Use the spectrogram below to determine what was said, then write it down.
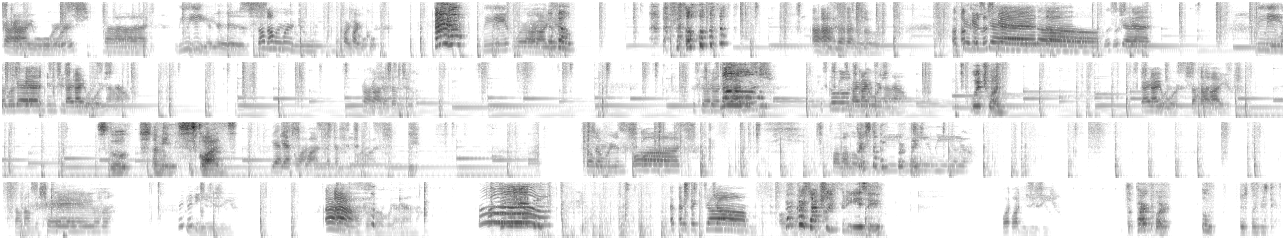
Sky Wars. My Lee is somewhere doing parkour. Lee, where are I you? fell. I fell. Ah, Ah, that's that's so. so. Okay, Okay, let's, let's get, get, uh, uh, let's, let's get, get Lee, Lee, let's, let's get, get into into Sky Sky Wars Wars now. Ah, Ah, that's that's so. Let's go Let's go Sky now. Wars. Let's go Let's go Sky, Sky Wars, Wars now. Which one? Sky, Sky Wars, Wars, the the Hive. Scoops. I mean, squads. Yes, Yes, squads, squads, definitely squads. So, So, we're in squads. Follow, Where's the Lee, big? Lee. Found, Found this this cave. cave. Pretty Pretty easy. Ah, Ah, fell fell again. again. Epic jump. Oh, Parkour's no, actually pretty easy. what, what easy? The parkour. Ooh, there's one right there.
